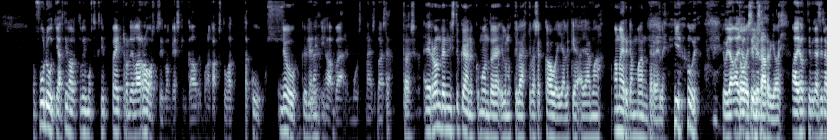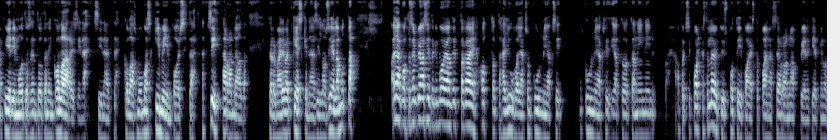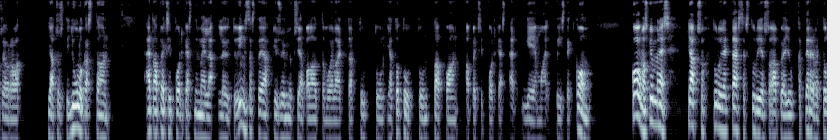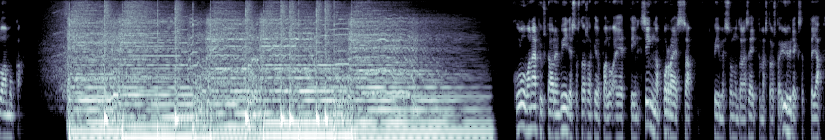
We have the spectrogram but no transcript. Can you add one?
Fudut ja tilalle tuli muistaakseni Pedro de la Rosa silloin kesken kauden vuonna 2006. Joo, kyllä. Käin ihan väärin muista, näistä taisi. Taisi. Ei Ron Dennis tykännyt, kun Montoja ilmoitti lähtevänsä kauan jälkeen ajamaan Amerikan mantereelle joo, joo, ja toisiin vielä, sarjoihin. Aiheutti vielä siinä pienimuotoisen tuota, niin kolari siinä, siinä, että kolas muun muassa Kimiin pois sitä, siitä radalta. Törmäilivät keskenään silloin siellä, mutta ajankohtaisempia asioitakin voidaan totta kai ottaa tähän juhlajakson kunniaksi, kunniaksi ja tuota, niin, niin Apexi podcasta löytyy Spotifysta, paina seuraa nappia, niin tiedät milloin seuraava jakso sitten julkaistaan. At Apexi Podcast nimellä löytyy Instasta ja kysymyksiä palautta voi laittaa tuttuun ja totuttuun tapaan apexipodcast at gmail.com. 30. jakso tuli tässä studiossa Ape ja Jukka. Tervetuloa mukaan. Kuluvan f kauden 15 osakilpailu ajettiin Singaporeessa viime sunnuntaina 17.9. Ja,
